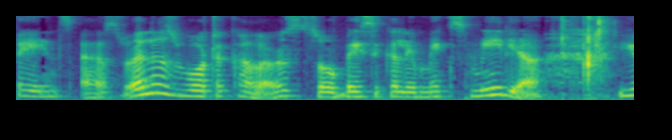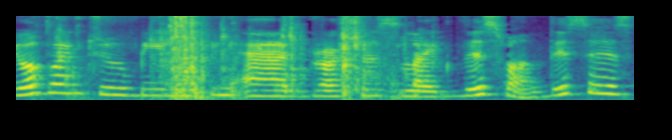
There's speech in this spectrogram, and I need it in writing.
paints as well as watercolors so basically mixed media you're going to be looking at brushes like this one. This is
